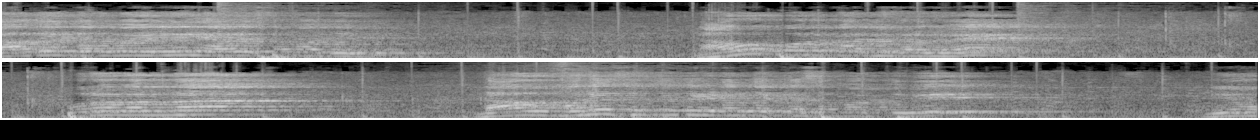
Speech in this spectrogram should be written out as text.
ಯಾವುದೇ ಧರ್ಮ ಇರಲಿ, ಯಾವುದೇ ಸಮಾಜ ಇರಲಿ. ನಾವು ಪೌರ ಕಾರ್ಮಿಕರಲ್ಲೇ ಪುರವನ್ನ ನಾವು ಮನೆ ಸ್ವಚ್ಛತೆ ಇಡುವಂತ ಕೆಲಸ ಮಾಡ್ತೀವಿ. ನೀವು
